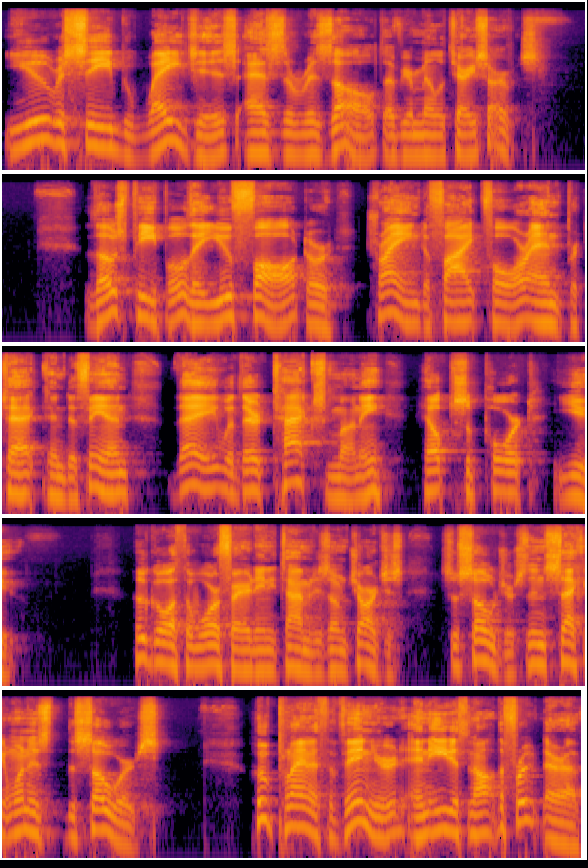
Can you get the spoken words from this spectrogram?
you received wages as the result of your military service. Those people that you fought or trained to fight for and protect and defend, they, with their tax money, help support you. Who goeth to warfare at any time at his own charges? So soldiers. Then second one is the sowers. Who planteth a vineyard and eateth not the fruit thereof?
